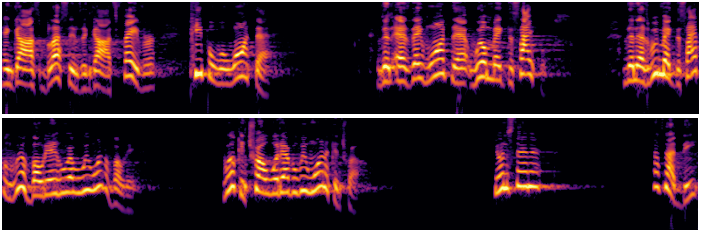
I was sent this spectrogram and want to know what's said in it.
in God's blessings and God's favor, people will want that. And then as they want that, we'll make disciples. And then as we make disciples, we'll vote in whoever we want to vote in. We'll control whatever we want to control. You understand that? That's not deep.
